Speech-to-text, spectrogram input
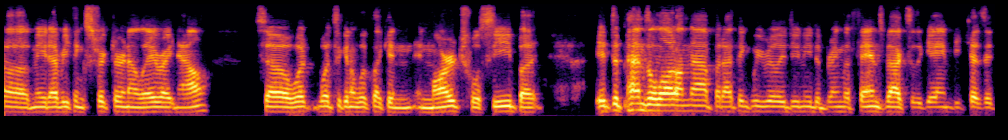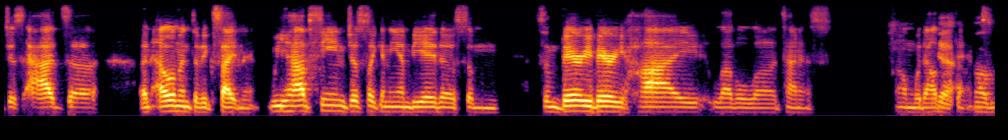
uh, made everything stricter in la right now so what, what's it going to look like in, in march we'll see but it depends a lot on that but i think we really do need to bring the fans back to the game because it just adds uh, an element of excitement we have seen just like in the nba though some some very very high level uh, tennis um, without yeah, the fans. Um,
